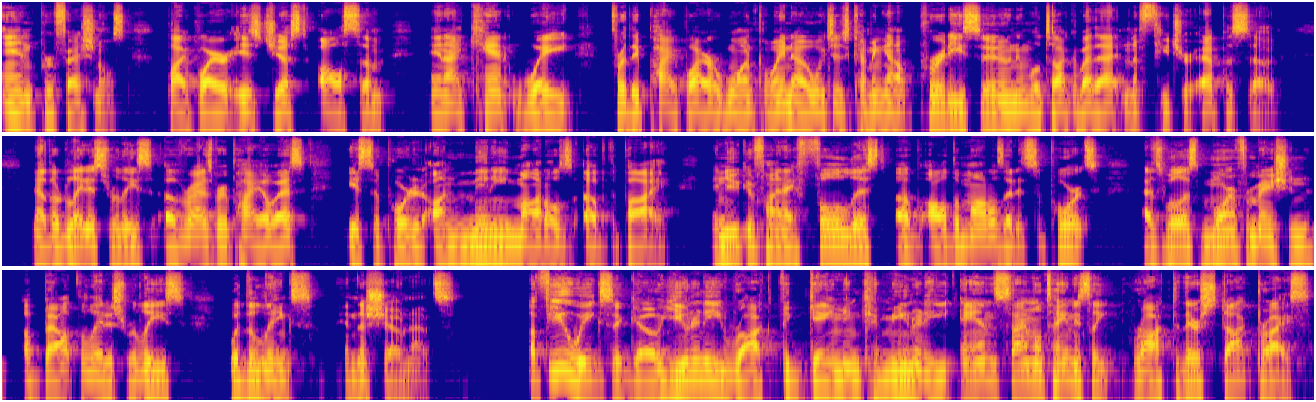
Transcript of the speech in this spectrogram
and professionals. Pipewire is just awesome. And I can't wait for the Pipewire 1.0, which is coming out pretty soon. And we'll talk about that in a future episode. Now, the latest release of Raspberry Pi OS is supported on many models of the Pi. And you can find a full list of all the models that it supports, as well as more information about the latest release with the links in the show notes. A few weeks ago, Unity rocked the gaming community and simultaneously rocked their stock price.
